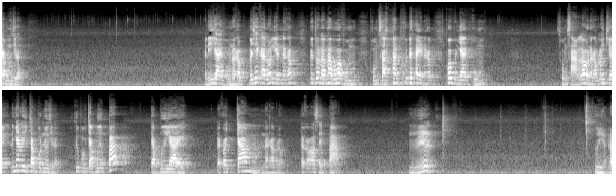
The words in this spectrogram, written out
จำยุงสิละ อันนี้ยายผมนะครับ ไม่ใช่การล้อเลียนนะครับ ไม่ต้องดราม่าเพราะว่าผมผมสามารถพูดได้นะครับ เพราะว่าเป็นยายผม สงสารเล่านะครับแล้วเกี่ยวแล้วยันเราจำปนหนึ่งสิละคือผมจับมือปั๊บจับมือยาย แล้วก็จ้ำนะครับเราแล้วก็เอาใส่ปากอืมนี่เรา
